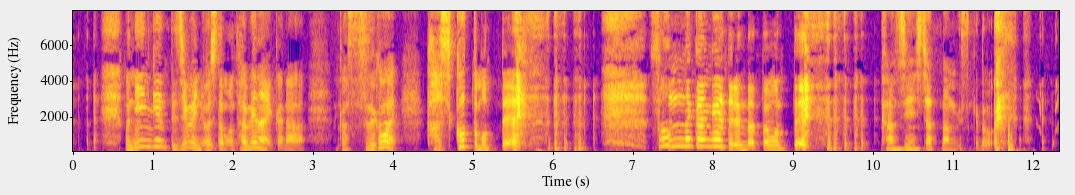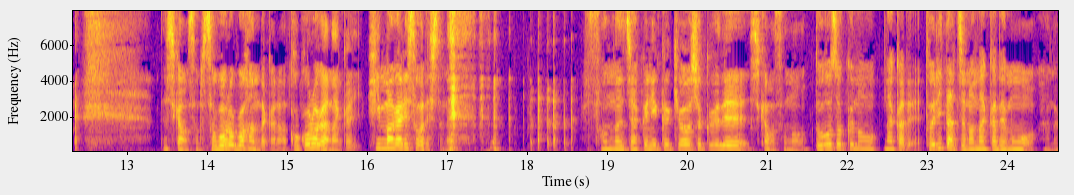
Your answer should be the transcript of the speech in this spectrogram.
もう人間って地面に落ちたもの食べないから、なんかすごい賢っと思って そんな考えてるんだと思って 感心しちゃったんですけどしかもそのそぼろご飯だから心がなんかひん曲がりそうでしたねそんな弱肉強食で、しかもその同族の中で、鳥たちの中でも、あの、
